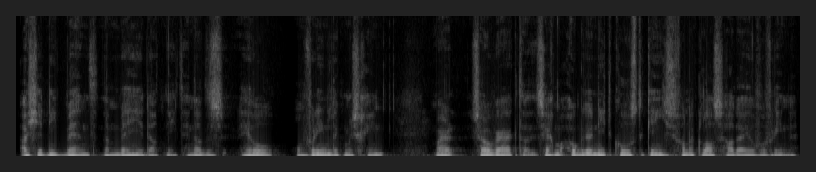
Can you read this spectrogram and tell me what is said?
als je het niet bent, dan ben je dat niet. En dat is heel onvriendelijk misschien. Maar zo werkt het. Zeg maar, ook de niet coolste kindjes van de klas hadden heel veel vrienden.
